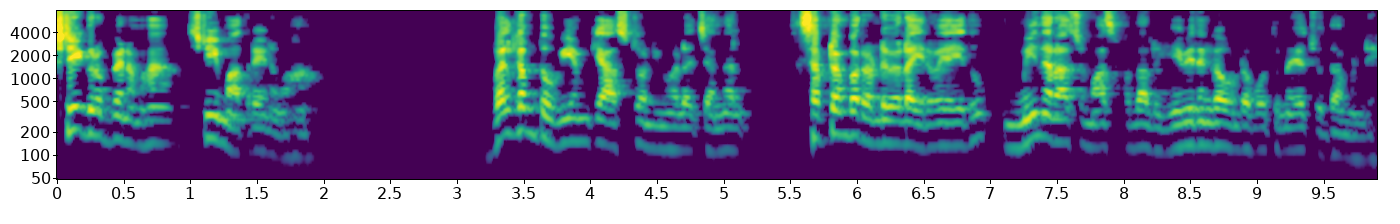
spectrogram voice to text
శ్రీ గురుభ్య నమ శ్రీ మాత్రే నమ. వెల్కమ్ టు విఎంకే ఆస్ట్రో న్యూవాల ఛానల్ సెప్టెంబర్ రెండు వేల ఇరవై ఐదు మీనరాశి మాస ఫలాలు ఏ విధంగా ఉండబోతున్నాయో చూద్దామండి.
